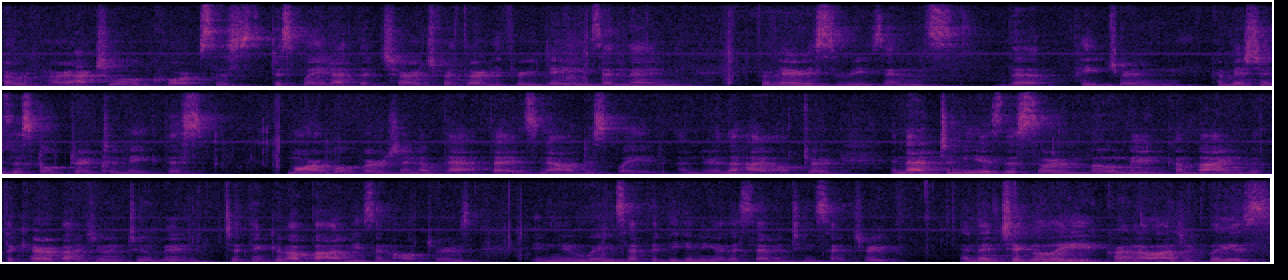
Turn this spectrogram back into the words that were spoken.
her, her actual corpse is displayed at the church for 33 days, and then for various reasons, the patron commissions a sculptor to make this marble version of that that is now displayed under the high altar. And that to me is this sort of moment combined with the Caravaggio entombment to think about bodies and altars in new ways at the beginning of the 17th century. And then Cigoli chronologically is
